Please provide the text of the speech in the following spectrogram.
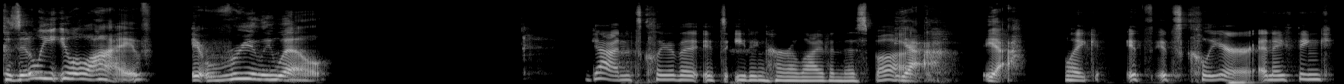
because it'll eat you alive. It really mm-hmm. will. Yeah, and it's clear that it's eating her alive in this book. Yeah. Yeah. Like it's it's clear and i think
